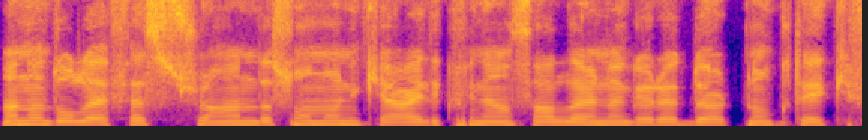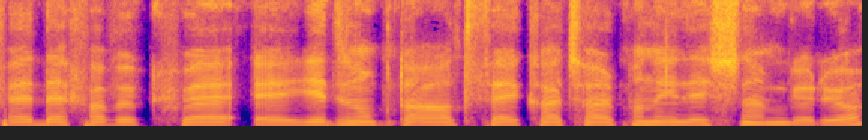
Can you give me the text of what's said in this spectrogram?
Anadolu Efes şu anda son 12 aylık finansallarına göre 4.2 FD Favök ve e, 7.6 FK çarpanı ile işlem görüyor.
